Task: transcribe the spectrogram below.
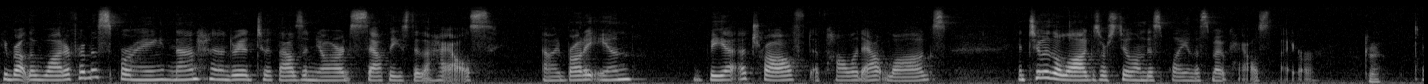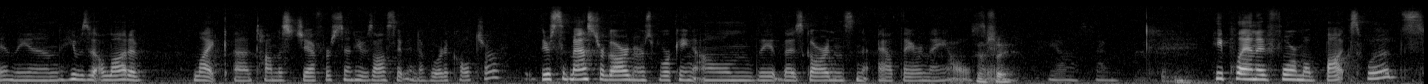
he brought the water from a spring 900 to 1,000 yards southeast of the house. Uh, he brought it in via a trough of hollowed out logs, and two of the logs are still on display in the smokehouse there. Okay. And then he was a lot of like uh, Thomas Jefferson. He was also into horticulture. There's some master gardeners working on the, those gardens out there now. I so, see. Yeah. So. He planted formal boxwoods.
